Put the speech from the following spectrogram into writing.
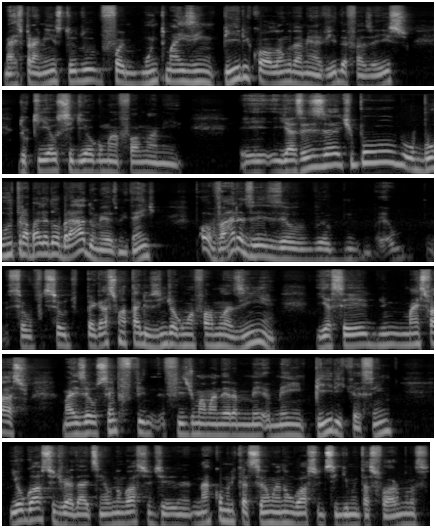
Mas para mim isso tudo foi muito mais empírico ao longo da minha vida fazer isso, do que eu seguir alguma fórmula minha. E, e às vezes é tipo, o burro trabalha dobrado mesmo, entende? Pô, várias vezes eu, eu, se, eu se eu pegasse um atalhozinho de alguma formulazinha, ia ser mais fácil. Mas eu sempre fiz de uma maneira meio empírica, assim, e eu gosto de verdade, assim, eu não gosto de. Na comunicação, eu não gosto de seguir muitas fórmulas,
